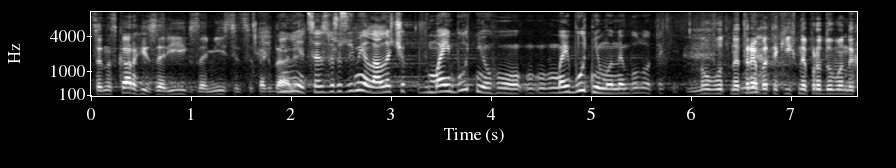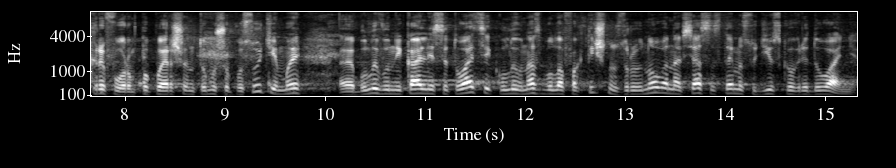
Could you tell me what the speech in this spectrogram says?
Це не скарги за рік, за місяць і так далі. Ні, це зрозуміло, але щоб в майбутнього в майбутньому не було таких. Ну от не треба таких непродуманих реформ. По-перше, ну, тому що по суті ми е, були в унікальній ситуації, коли у нас була фактично зруйнована вся система суддівського врядування.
